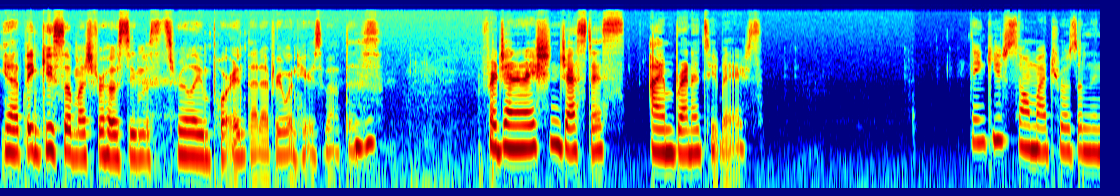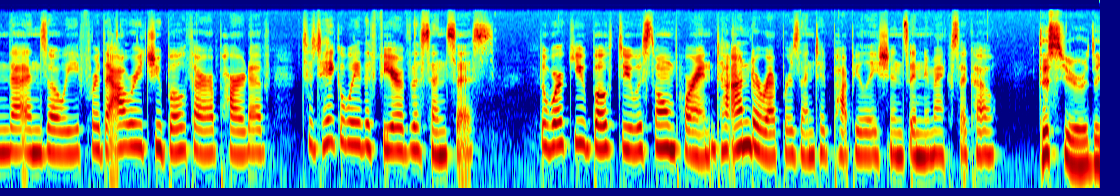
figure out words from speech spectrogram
Yeah, thank you so much for hosting this. It's really important that everyone hears about this. Mm-hmm. For Generation Justice, I'm Brenna Two Bears. Thank you so much, Rosalinda and Zoe, for the outreach you both are a part of to take away the fear of the census. The work you both do is so important to underrepresented populations in New Mexico. This year, the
